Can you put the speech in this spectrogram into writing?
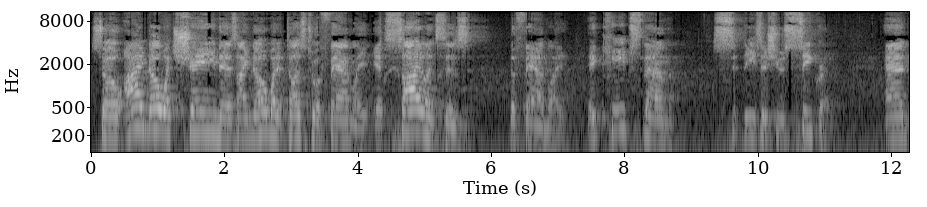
So I know what shame is. I know what it does to a family. It silences the family. It keeps them these issues secret. And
